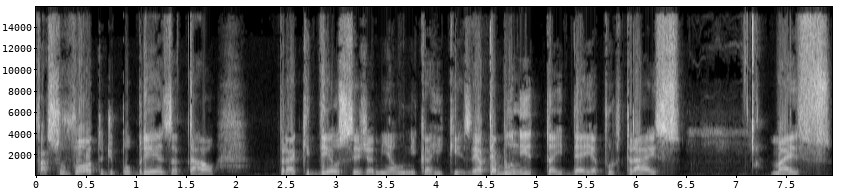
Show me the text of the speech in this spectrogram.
faço voto de pobreza tal, para que Deus seja a minha única riqueza. É até bonita a ideia por trás, mas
